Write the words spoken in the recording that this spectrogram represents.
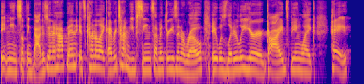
it means something bad is going to happen. It's kind of like every time you've seen seven threes in a row, it was literally your guides being like, hey,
